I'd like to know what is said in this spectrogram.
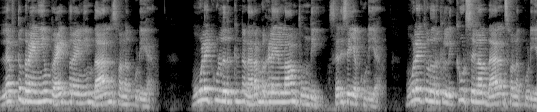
லெஃப்ட் பிரெயினையும் ரைட் பிரெயினையும் பேலன்ஸ் பண்ணக்கூடிய மூளைக்குள் இருக்கின்ற நரம்புகளையெல்லாம் தூண்டி சரி செய்யக்கூடிய மூளைக்குள் இருக்கிற லிக்விட்ஸ் எல்லாம் பேலன்ஸ் பண்ணக்கூடிய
